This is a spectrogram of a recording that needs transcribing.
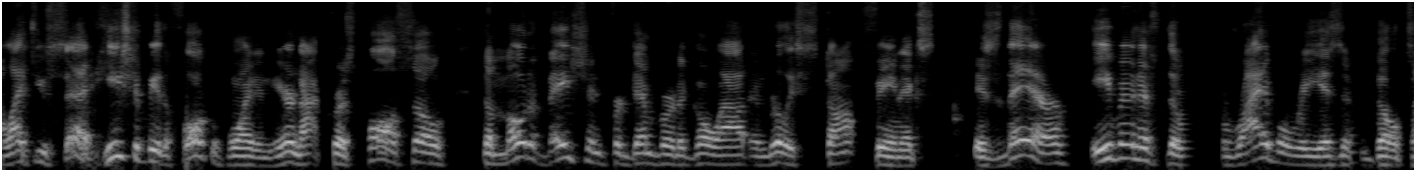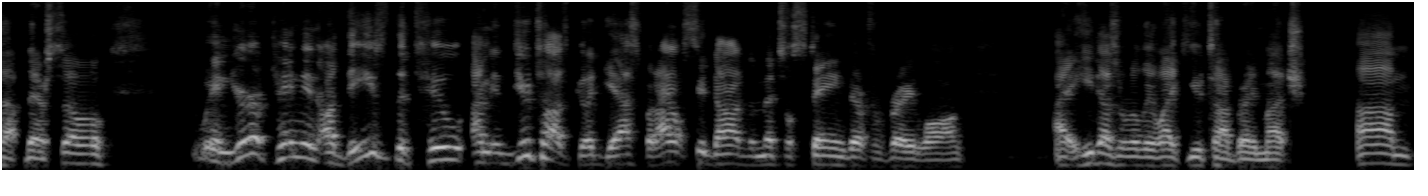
like you said, he should be the focal point in here, not Chris Paul. So the motivation for Denver to go out and really stomp Phoenix is there, even if the rivalry isn't built up there. So, in your opinion, are these the two? I mean, Utah's good, yes, but I don't see Donovan Mitchell staying there for very long. I, he doesn't really like Utah very much. Um,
